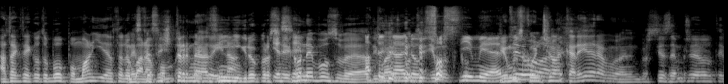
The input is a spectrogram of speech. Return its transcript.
A tak jako to bylo pomalý na ta doba. Dneska si 14 dní nikdo prostě Jasně. jako nevozve. A, a teď najednou, co s ním je? Že mu skončila kariéra, prostě zemřel. Ty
